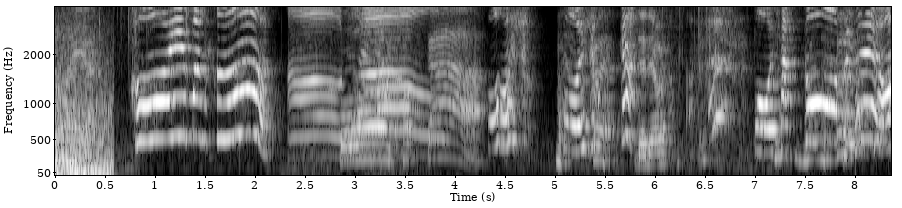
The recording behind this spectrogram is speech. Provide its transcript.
อะไรอะเฮ้ยมันคือโปช็อกก้าโปชโปชักกะเดี๋ยวเดี๋ยวโปชักโก้ไม่ใช่เหรอ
